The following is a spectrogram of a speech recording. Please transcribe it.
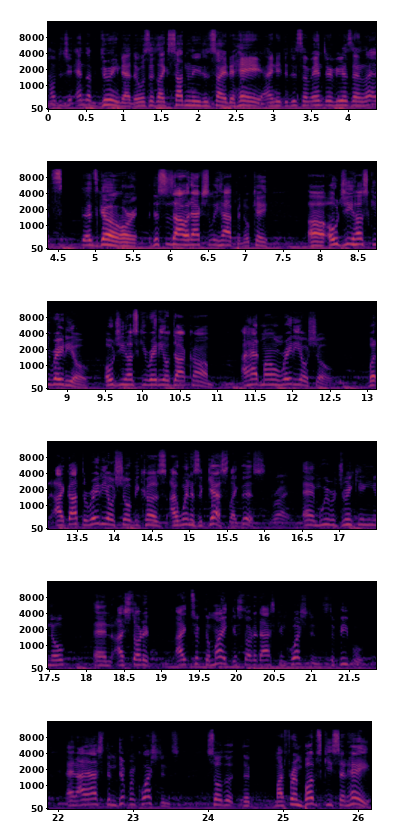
how did you end up doing that? Or was it like suddenly you decided, hey, I need to do some interviews and let's let's go? Or this is how it actually happened. Okay, uh, OG Husky Radio, OGHuskyRadio.com. I had my own radio show, but I got the radio show because I went as a guest like this, right? and we were drinking, you know, and I started. I took the mic and started asking questions to people, and I asked them different questions. So the the my friend Bubsky said, "Hey,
